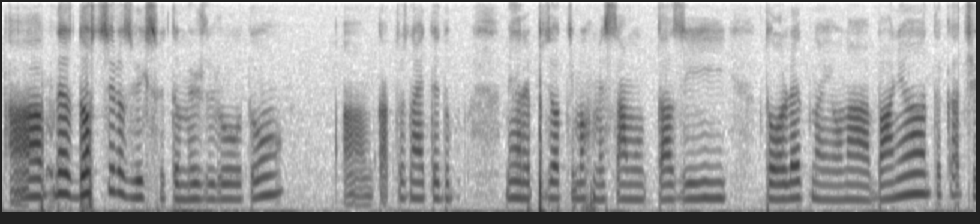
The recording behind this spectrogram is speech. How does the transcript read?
А, днес доста се развих света, между другото. А, както знаете, до минали епизод имахме само тази туалетна и она баня, така че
